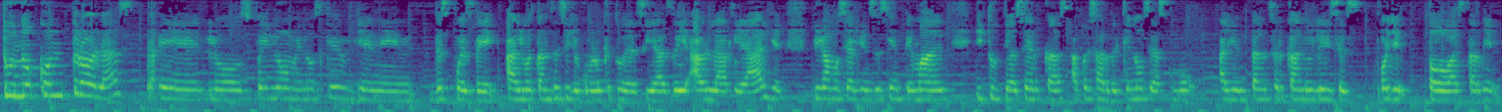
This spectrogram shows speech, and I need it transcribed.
tú no controlas eh, los fenómenos que vienen después de algo tan sencillo como lo que tú decías de hablarle a alguien. Digamos, si alguien se siente mal y tú te acercas, a pesar de que no seas como alguien tan cercano y le dices, oye, todo va a estar bien.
